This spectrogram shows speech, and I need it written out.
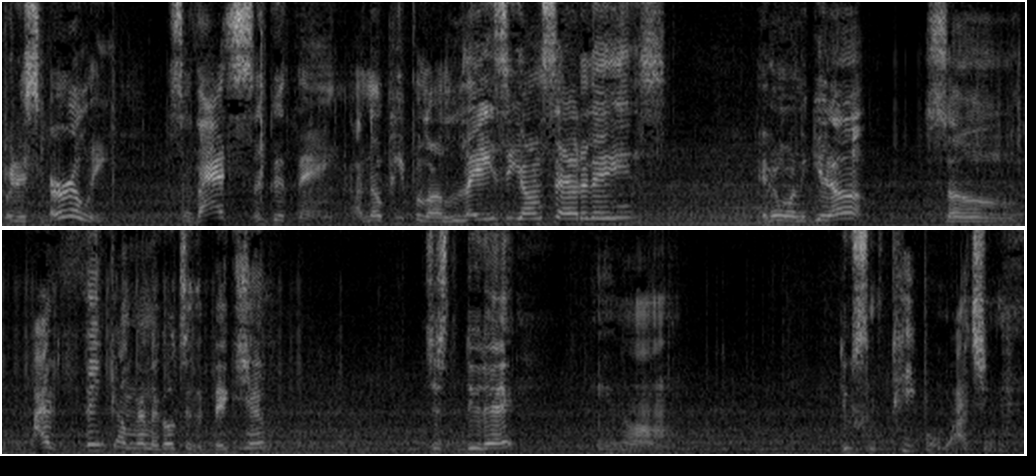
But it's early. So that's a good thing. I know people are lazy on Saturdays. They don't want to get up. So I think I'm gonna go to the big gym just to do that. And um do some people watching.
